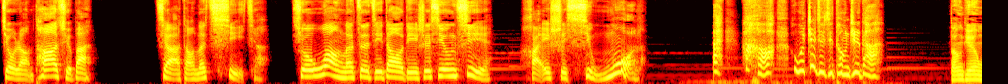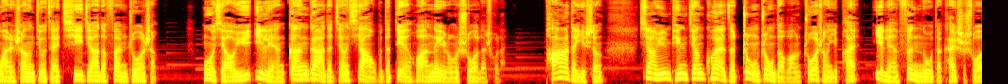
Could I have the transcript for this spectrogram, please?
就让她去办。嫁到了戚家，就忘了自己到底是姓戚还是姓莫了。哎，好，我这就去通知他。当天晚上，就在戚家的饭桌上，莫小鱼一脸尴尬的将下午的电话内容说了出来。啪的一声，夏云平将筷子重重的往桌上一拍，一脸愤怒的开始说：“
